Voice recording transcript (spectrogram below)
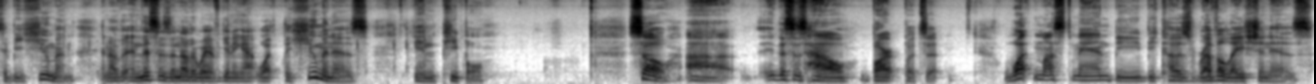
to be human? And, other, and this is another way of getting at what the human is in people. So, uh, this is how Barth puts it What must man be because revelation is?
